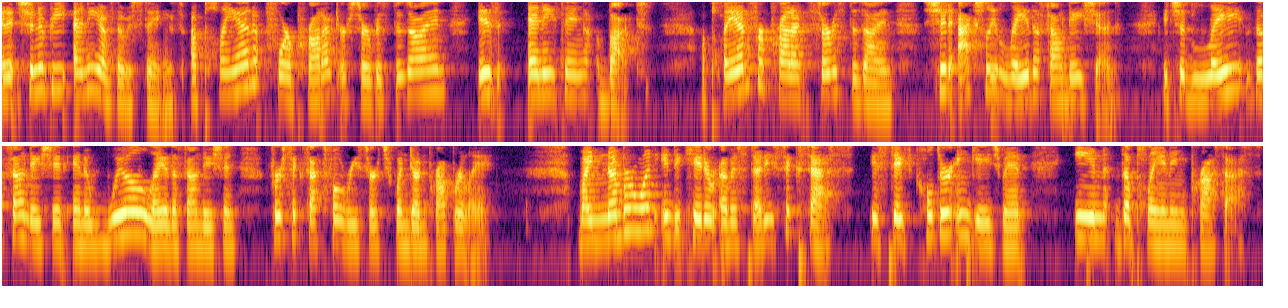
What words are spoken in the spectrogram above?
and it shouldn't be any of those things. A plan for product or service design is anything but. A plan for product service design should actually lay the foundation. It should lay the foundation and it will lay the foundation for successful research when done properly. My number one indicator of a study's success is stakeholder engagement in the planning process.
